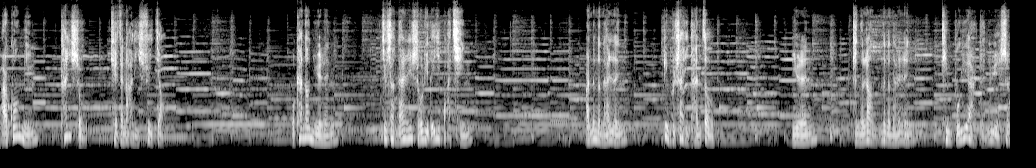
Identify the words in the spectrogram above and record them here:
而光明看守却在那里睡觉。我看到女人。就像男人手里的一把琴，而那个男人并不善于弹奏，女人只能让那个男人听不悦耳的乐声。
